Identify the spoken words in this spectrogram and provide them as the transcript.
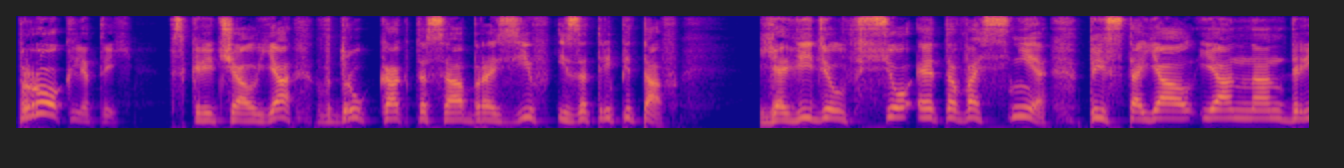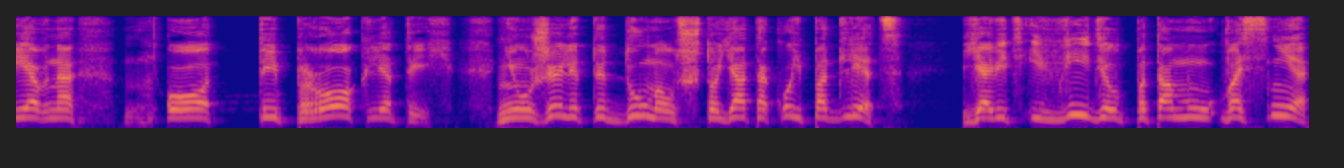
проклятый!» — вскричал я, вдруг как-то сообразив и затрепетав. «Я видел все это во сне. Ты стоял, и Анна Андреевна... О, ты проклятый! Неужели ты думал, что я такой подлец?» Я ведь и видел потому во сне,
